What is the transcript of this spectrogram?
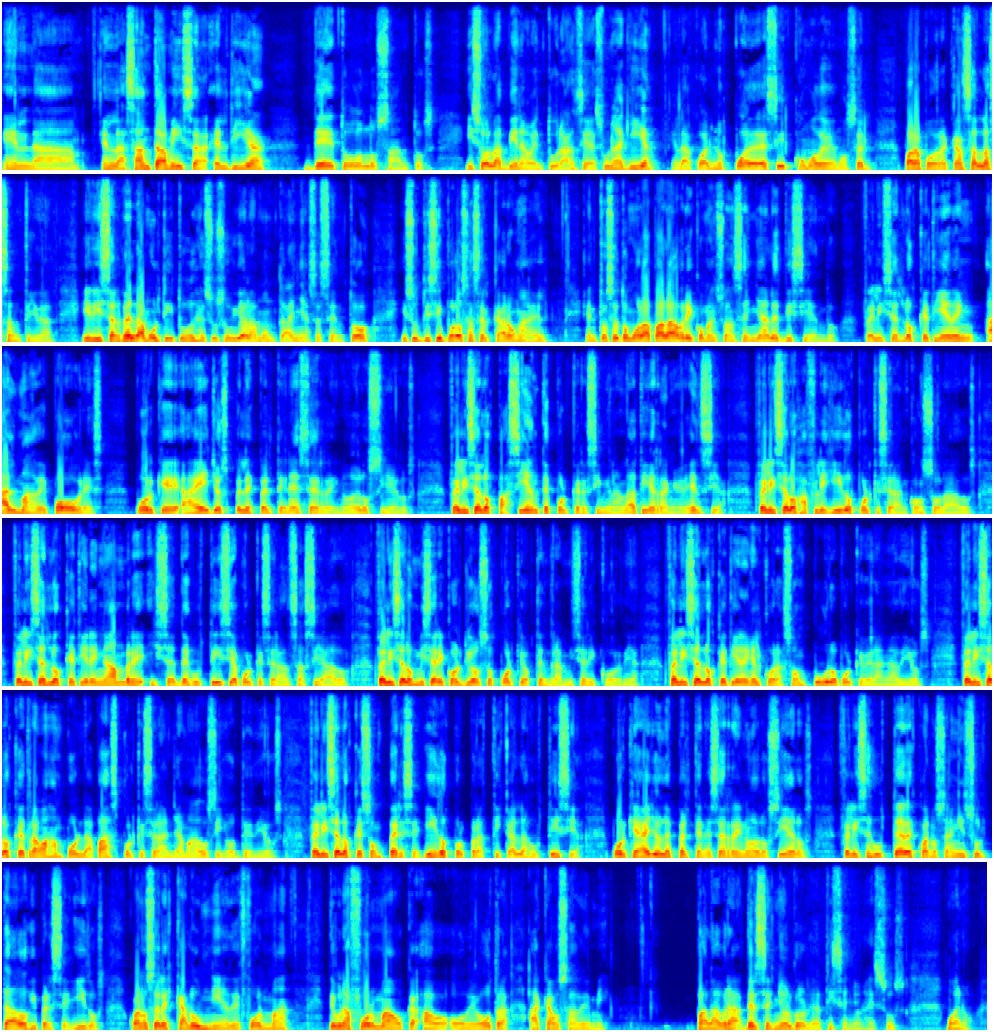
en la, en la Santa Misa el día de todos los santos y son las bienaventuranzas. Es una guía en la cual nos puede decir cómo debemos ser para poder alcanzar la santidad. Y dice, al ver la multitud, Jesús subió a la montaña, se sentó y sus discípulos se acercaron a él. Entonces tomó la palabra y comenzó a enseñarles diciendo, felices los que tienen alma de pobres, porque a ellos les pertenece el reino de los cielos. Felices los pacientes porque recibirán la tierra en herencia. Felices los afligidos porque serán consolados. Felices los que tienen hambre y sed de justicia porque serán saciados. Felices los misericordiosos porque obtendrán misericordia. Felices los que tienen el corazón puro porque verán a Dios. Felices los que trabajan por la paz porque serán llamados hijos de Dios. Felices los que son perseguidos por practicar la justicia porque a ellos les pertenece el reino de los cielos. Felices ustedes cuando sean insultados y perseguidos, cuando se les calumnie de forma de una forma o, de otra a causa de mí. Palabra del Señor, gloria a ti, Señor Jesús. Bueno,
